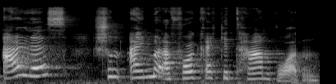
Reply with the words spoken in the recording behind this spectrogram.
alles schon einmal erfolgreich getan worden.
